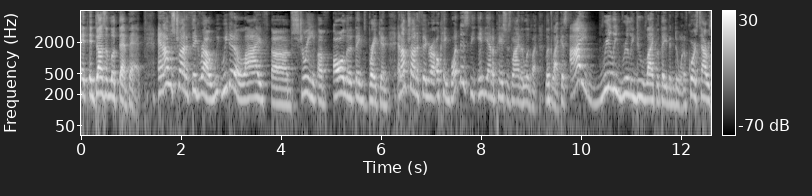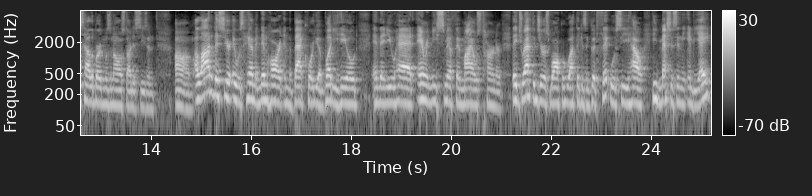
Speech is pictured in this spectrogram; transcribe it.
it, it doesn't look that bad. And I was trying to figure out, we, we did a live uh, stream of all of the things breaking. And I'm trying to figure out, okay, what does the Indiana Pacers line look like? Look like? Because I really, really do like what they've been doing. Of course, Tyrese Halliburton was an all-star this season. Um, a lot of this year, it was him and Nembhard in the backcourt. You had Buddy Hield, and then you had Aaron Nesmith and Miles Turner. They drafted Jarace Walker, who I think is a good fit. We'll see how he meshes in the NBA.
